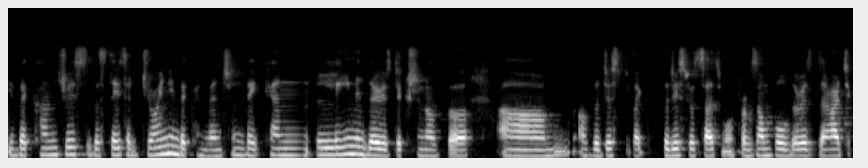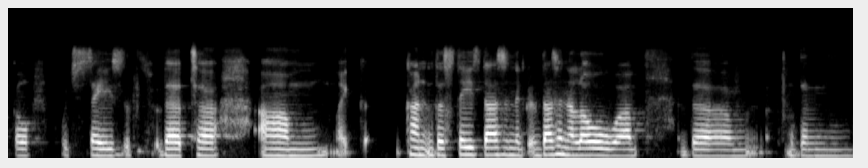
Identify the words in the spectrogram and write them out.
the countries the states are joining the convention they can limit the jurisdiction of the um, of the dispute like the dispute settlement. For example there is the article which says that, uh, um, like can, the states doesn't doesn't allow um, the the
